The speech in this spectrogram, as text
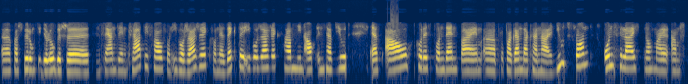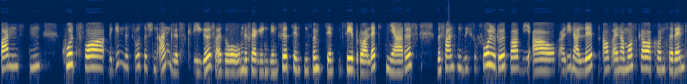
äh, verschwörungsideologische Fernsehen Klar TV von Ivo Zajek, von der Sekte Ivo Zajeks haben ihn auch interviewt. Er ist auch Korrespondent beim äh, Propagandakanal Newsfront und vielleicht nochmal am spannendsten, kurz vor Beginn des russischen Angriffskrieges, also ungefähr gegen den 14., 15. Februar letzten Jahres, befanden sich sowohl Röper wie auch Alina Lipp auf einer Moskauer Konferenz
